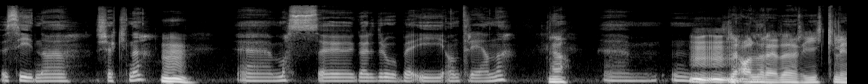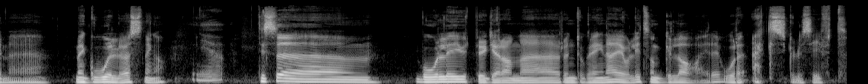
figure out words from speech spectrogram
ved siden av kjøkkenet. Mm. Eh, masse garderobe i entreene. Ja. Um, mm. Det er allerede rikelig med, med gode løsninger. Ja. Disse Boligutbyggerne rundt omkring de er jo litt sånn glad i det ordet eksklusivt.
